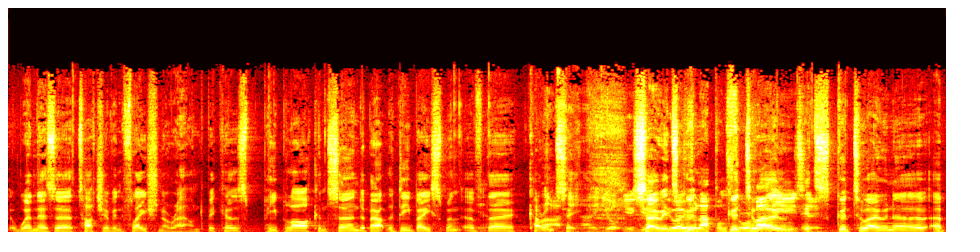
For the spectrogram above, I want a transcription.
when there's a touch of inflation around because people are concerned about the debasement of their currency. I you're- you- so it's good, good to own. It's good to own a, a,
